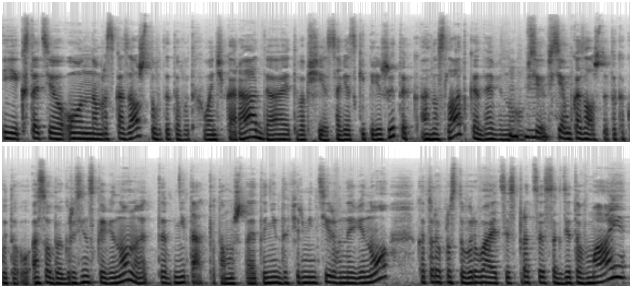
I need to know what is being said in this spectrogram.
И, кстати, он нам рассказал, что вот это вот хванчкара, да, это вообще советский пережиток, оно сладкое, да, вино. Mm-hmm. Все, всем казалось, что это какое-то особое грузинское вино, но это не так, потому что это недоферментированное вино, которое просто вырывается из процесса где-то в мае,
